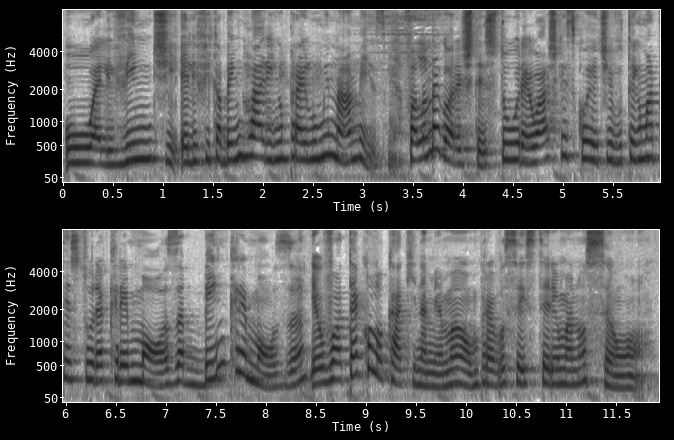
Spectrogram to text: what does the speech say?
o L20, ele fica bem clarinho para iluminar mesmo. Falando agora de textura, eu acho que esse corretivo tem uma textura cremosa, bem cremosa. Eu vou até colocar aqui na minha mão para vocês terem uma noção, ó.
